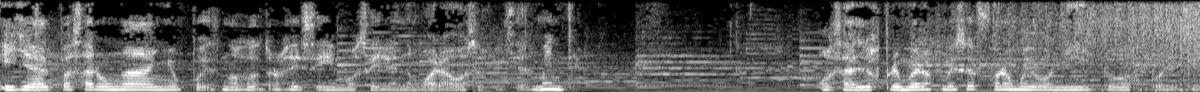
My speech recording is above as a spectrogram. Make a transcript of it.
Y ya al pasar un año, pues nosotros decidimos ser enamorados oficialmente. O sea, los primeros meses fueron muy bonitos porque,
